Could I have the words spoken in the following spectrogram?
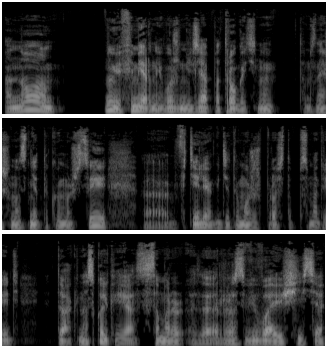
оно ну, эфемерно, его же нельзя потрогать. Ну, там, знаешь, у нас нет такой мышцы э, в теле, где ты можешь просто посмотреть, так, насколько я саморазвивающийся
